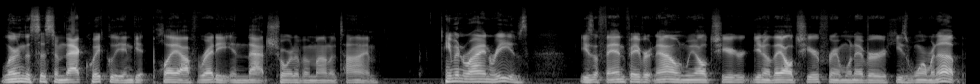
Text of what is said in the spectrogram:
learn the system that quickly, and get playoff ready in that short of amount of time. Even Ryan Reaves, he's a fan favorite now, and we all cheer, you know, they all cheer for him whenever he's warming up.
